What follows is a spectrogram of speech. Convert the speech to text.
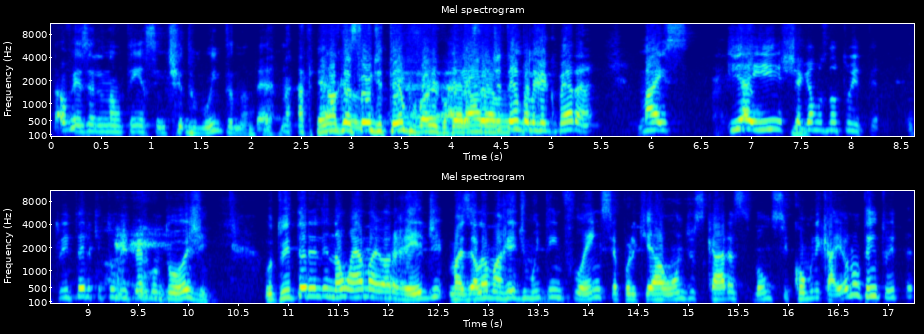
talvez ele não tenha sentido muito na, te na Tesla. É uma questão de tempo para É recuperar, questão né? de tempo ele recupera, né? Mas, e aí chegamos no Twitter. O Twitter que tu me perguntou hoje, o Twitter ele não é a maior rede, mas ela é uma rede muito influência, porque é onde os caras vão se comunicar. Eu não tenho Twitter,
